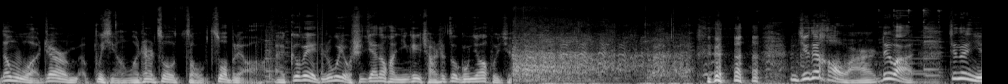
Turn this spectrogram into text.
那我这儿不行，我这儿坐走坐不了。哎，各位如果有时间的话，你可以尝试坐公交回去。你觉得好玩对吧？真的，你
